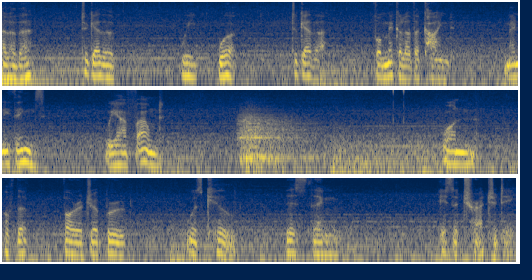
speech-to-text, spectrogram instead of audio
Hello there. Together, we work. Together. For Miquella the Kind. Many things we have found. One of the Forager brood was killed. This thing is a tragedy.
